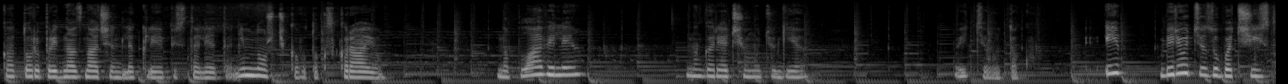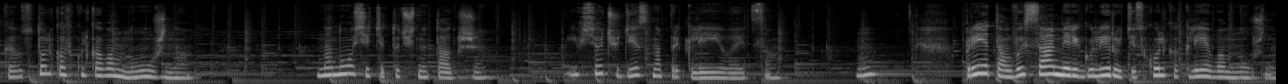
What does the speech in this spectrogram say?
который предназначен для клея пистолета. Немножечко вот так с краю наплавили на горячем утюге. Видите, вот так. И берете зубочисткой, вот столько, сколько вам нужно. Наносите точно так же. И все чудесно приклеивается. При этом вы сами регулируете, сколько клея вам нужно.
